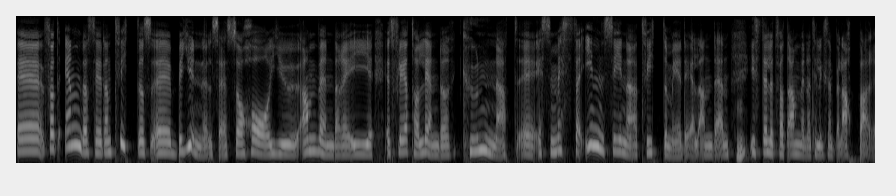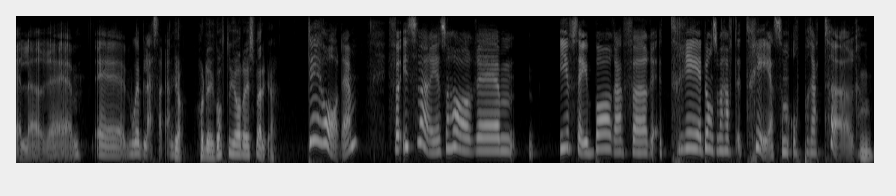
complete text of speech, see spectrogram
Eh, för att ända sedan Twitters eh, begynnelse så har ju användare i ett flertal länder kunnat eh, smsa in sina Twittermeddelanden mm. istället för att använda till exempel appar eller webbläsaren. Ja. Har det gått att göra i Sverige? Det har det. För i Sverige så har eh, i och för sig bara för tre, de som har haft tre som operatör. Mm.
